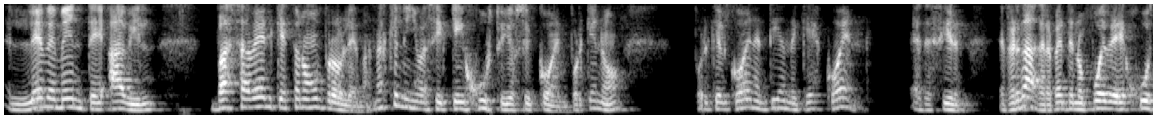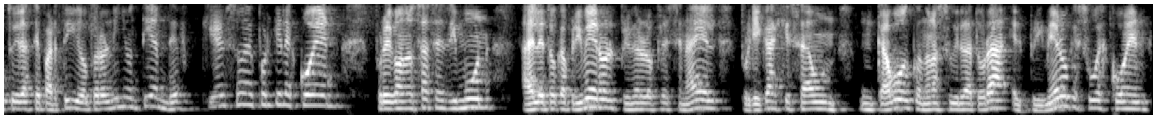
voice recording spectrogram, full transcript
levemente hábil, va a saber que esto no es un problema. No es que el niño va a decir que injusto yo soy Cohen, ¿por qué no? porque el Cohen entiende que es Cohen. Es decir, es verdad, de repente no puede justo ir a este partido, pero el niño entiende que eso es porque él es Cohen, porque cuando se hace Zimun, a él le toca primero, el primero lo ofrecen a él, porque cada vez que se da un, un cabot, cuando van a subir la Torah, el primero que sube es Cohen,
